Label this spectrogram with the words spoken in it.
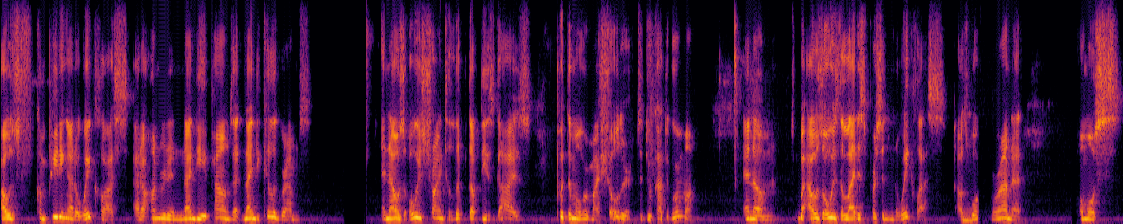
i was competing at a weight class at 198 pounds at 90 kilograms and i was always trying to lift up these guys put them over my shoulder to do kataguruma and um but i was always the lightest person in the weight class i was mm. walking around at almost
